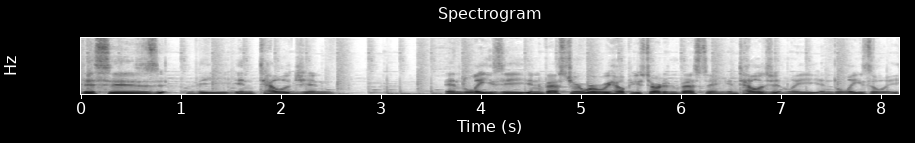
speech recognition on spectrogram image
This is the intelligent and lazy investor, where we help you start investing intelligently and lazily.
